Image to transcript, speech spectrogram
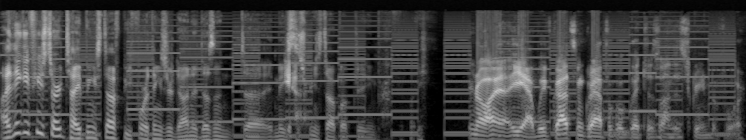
I think if you start typing stuff before things are done, it doesn't. Uh, it makes the screen stop updating properly. No, I, yeah, we've got some graphical glitches on the screen before.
